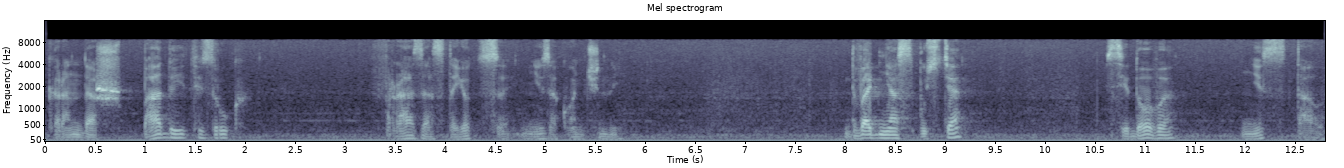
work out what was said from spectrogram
Карандаш падает из рук, фраза остается незаконченной. Два дня спустя Седова не стало.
